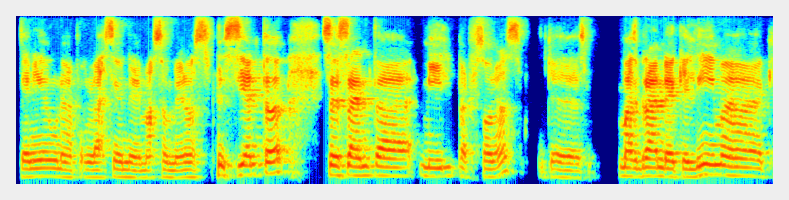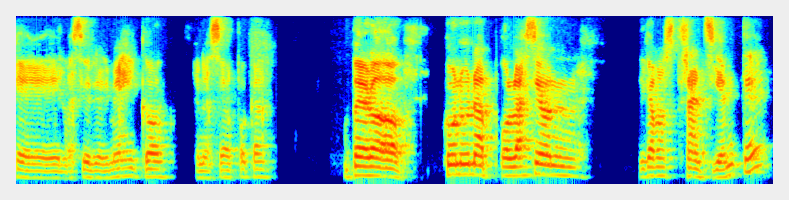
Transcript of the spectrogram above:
tenía una población de más o menos 160 mil personas, que es más grande que Lima, que la Ciudad de México en esa época, pero con una población, digamos, transiente.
